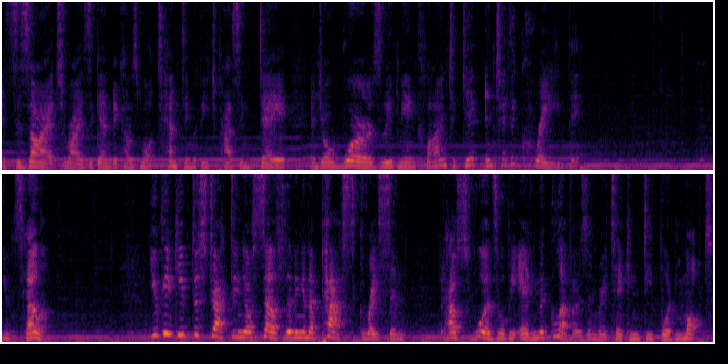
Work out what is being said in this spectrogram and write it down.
Its desire to rise again becomes more tempting with each passing day, and your words leave me inclined to give into the craving. You tell him. You can keep distracting yourself living in the past, Grayson, but House Woods will be aiding the Glovers in retaking Deepwood Motte.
